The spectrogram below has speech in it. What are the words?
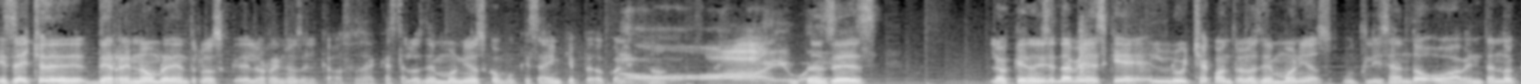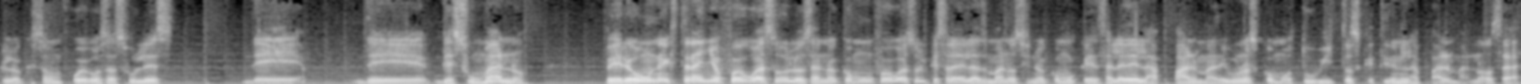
que se ha hecho de, renombre dentro de los, de los, reinos del caos. O sea, que hasta los demonios como que saben qué pedo con él, ¿no? Entonces, lo que nos dicen también es que lucha contra los demonios utilizando o aventando que lo que son fuegos azules de, de, de su mano. Pero un extraño fuego azul, o sea, no como un fuego azul que sale de las manos, sino como que sale de la palma, de unos como tubitos que tienen la palma, ¿no? O sea,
